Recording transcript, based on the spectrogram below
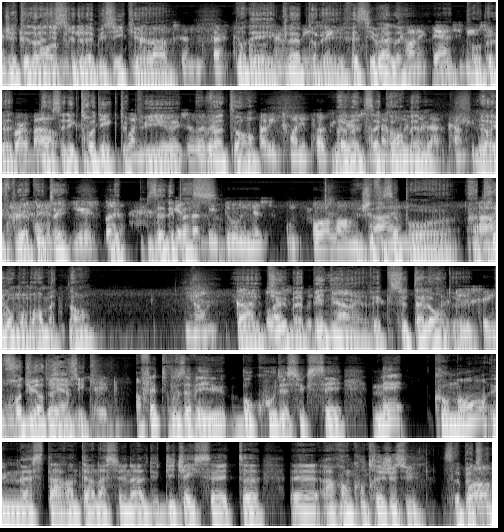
J'étais dans l'industrie de la musique, euh, dans des clubs, dans des festivals, pour de la danse électronique depuis 20 ans, 25 ans même. Je n'arrive plus à compter. Les années passent. J'ai fait ça pour un très long moment maintenant. Et Dieu m'a béni avec ce talent de produire de la musique. En fait, vous avez eu beaucoup de succès, mais comment une star internationale du DJ set euh, a rencontré Jésus? Ça peut être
